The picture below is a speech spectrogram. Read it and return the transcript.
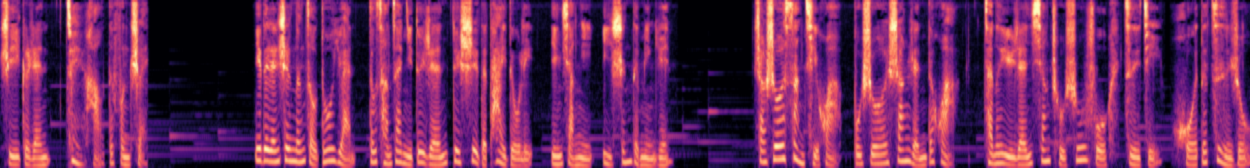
是一个人最好的风水。你的人生能走多远，都藏在你对人对事的态度里，影响你一生的命运。少说丧气话，不说伤人的话，才能与人相处舒服，自己活得自如。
